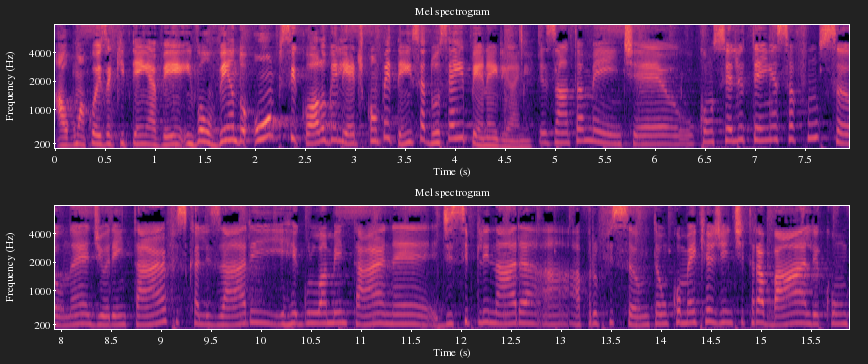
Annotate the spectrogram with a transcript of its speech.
alguma coisa que tenha a ver envolvendo um psicólogo, ele é de competência do CRP, né, Eliane? Exatamente. É, o conselho tem essa função, né, de orientar, fiscalizar e regulamentar, né, disciplinar a, a profissão. Então, como é que a gente trabalha, com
